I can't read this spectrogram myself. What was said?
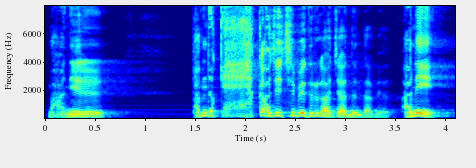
만일 밤늦게까지 집에 들어가지 않는다면, 아니,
